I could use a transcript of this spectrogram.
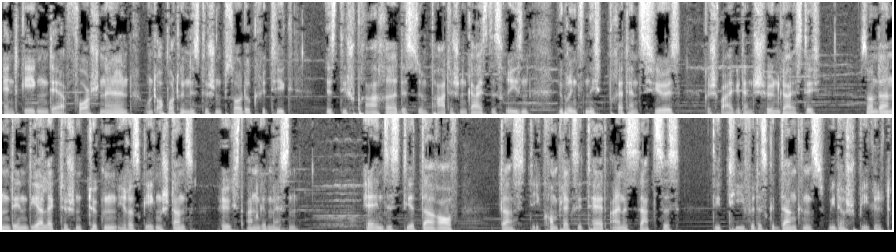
Entgegen der vorschnellen und opportunistischen Pseudokritik ist die Sprache des sympathischen Geistesriesen übrigens nicht prätentiös, geschweige denn schöngeistig, sondern den dialektischen Tücken ihres Gegenstands höchst angemessen. Er insistiert darauf, dass die Komplexität eines Satzes die Tiefe des Gedankens widerspiegelt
